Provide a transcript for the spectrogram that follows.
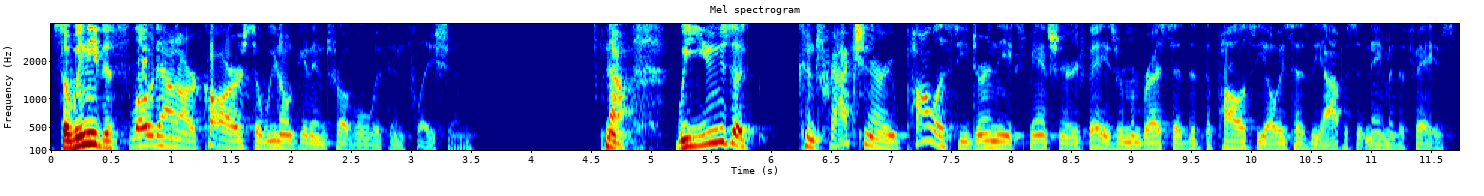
So we need to slow down our car so we don't get in trouble with inflation. Now, we use a contractionary policy during the expansionary phase. Remember I said that the policy always has the opposite name of the phase.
